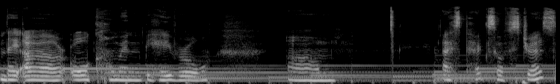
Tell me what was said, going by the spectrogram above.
they are all common behavioral um, aspects of stress.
